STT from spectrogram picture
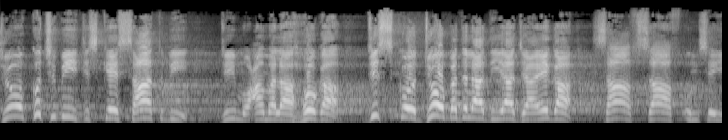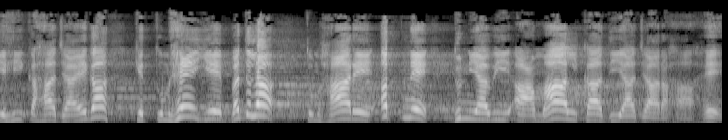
جو کچھ بھی جس کے ساتھ بھی جی معاملہ ہوگا، جس کو جو بدلہ دیا جائے گا، صاف صاف ان سے یہی کہا جائے گا کہ تمہیں یہ بدلہ تمہارے اپنے دنیاوی اعمال کا دیا جا رہا ہے۔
